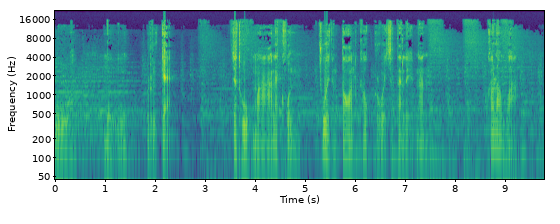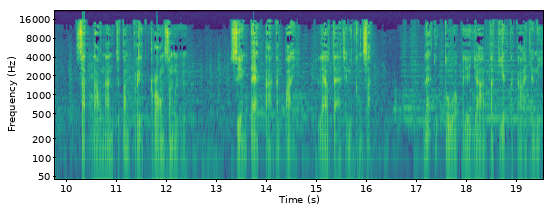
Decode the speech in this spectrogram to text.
วัว หมู หรือแกะ จะถูกหมาและคนช่วยกันต้อนเข้ากรวยสแตนเลสนั้น เขาเล่าว่า สัตว์เหล่านั้นจะต้องกรีดร้องเสมอ เสียงแตกต่างกันไป แล้วแต่ชนิดของสัตว์ และทุกตัวพยายามตะเกียกตะกายจะหนี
